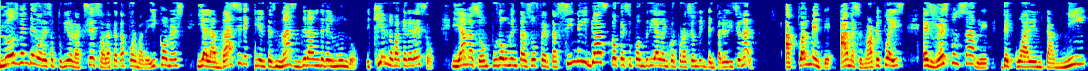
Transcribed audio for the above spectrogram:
Los vendedores obtuvieron acceso a la plataforma de e-commerce y a la base de clientes más grande del mundo. ¿Y quién no va a querer eso? Y Amazon pudo aumentar su oferta sin el gasto que supondría la incorporación de inventario adicional. Actualmente, Amazon Marketplace es responsable de 40 mil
